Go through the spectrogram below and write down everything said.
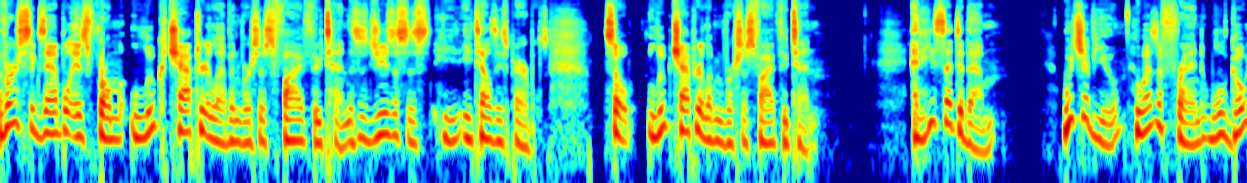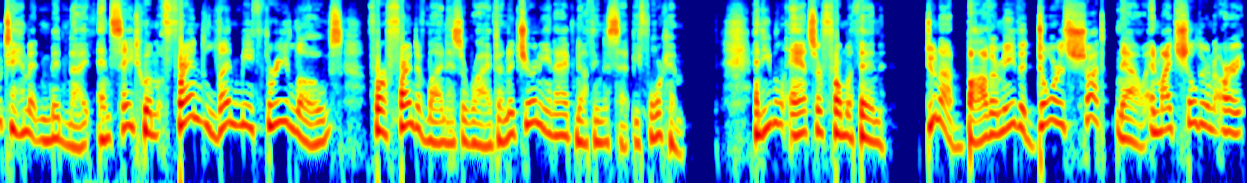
The first example is from Luke chapter 11, verses 5 through 10. This is Jesus' he, he tells these parables. So Luke chapter 11, verses 5 through 10. And he said to them, which of you, who has a friend, will go to him at midnight and say to him, Friend, lend me three loaves, for a friend of mine has arrived on a journey and I have nothing to set before him? And he will answer from within, Do not bother me, the door is shut now, and my children are,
